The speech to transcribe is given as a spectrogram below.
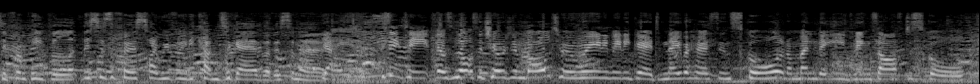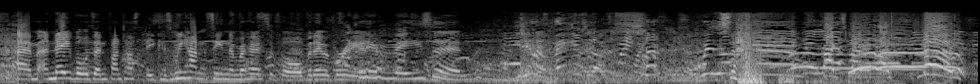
different people. This is the first time we've really come together, isn't it? Yeah, particularly there was lots of children involved who were really, really good, and they rehearsed in school and on Monday evenings after school, um, and they've all done fantastically because we hadn't seen them rehearse before, but they were brilliant. They're amazing. Thanks very much. No,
